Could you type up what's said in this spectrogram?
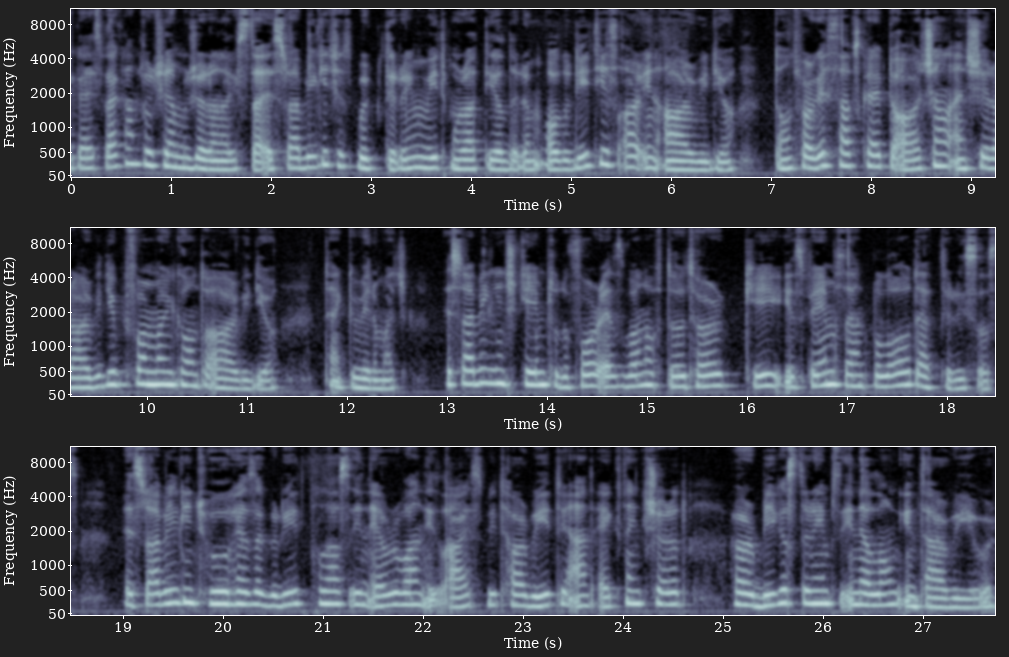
guys, welcome to Çamurcar Analista. Esra Bilgiç's book Dream with Murat Yıldırım. All the details are in our video. Don't forget to subscribe to our channel and share our video before moving on to our video. Thank you very much. Esra Bilgiç came to the fore as one of the Turkey's famous and beloved actresses. Esra Bilgiç, who has a great place in everyone's eyes with her beauty and acting, shared her biggest dreams in a long interview.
